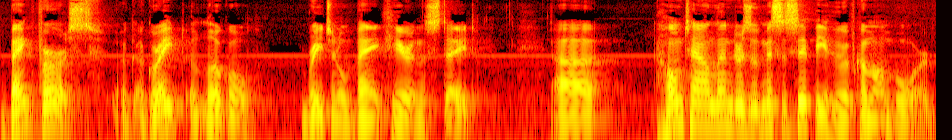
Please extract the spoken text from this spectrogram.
Bank First, a, great local regional bank here in the state. Uh, hometown lenders of Mississippi who have come on board.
